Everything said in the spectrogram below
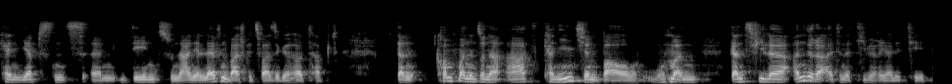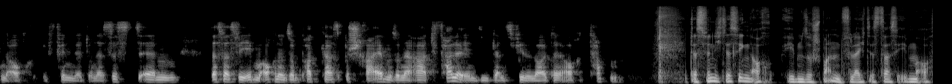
Ken Jebsens ähm, Ideen zu 9-11 beispielsweise gehört hat, dann kommt man in so eine Art Kaninchenbau, wo man ganz viele andere alternative Realitäten auch findet. Und das ist ähm, das, was wir eben auch in unserem Podcast beschreiben, so eine Art Falle, in die ganz viele Leute auch tappen. Das finde ich deswegen auch eben so spannend. Vielleicht ist das eben auch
